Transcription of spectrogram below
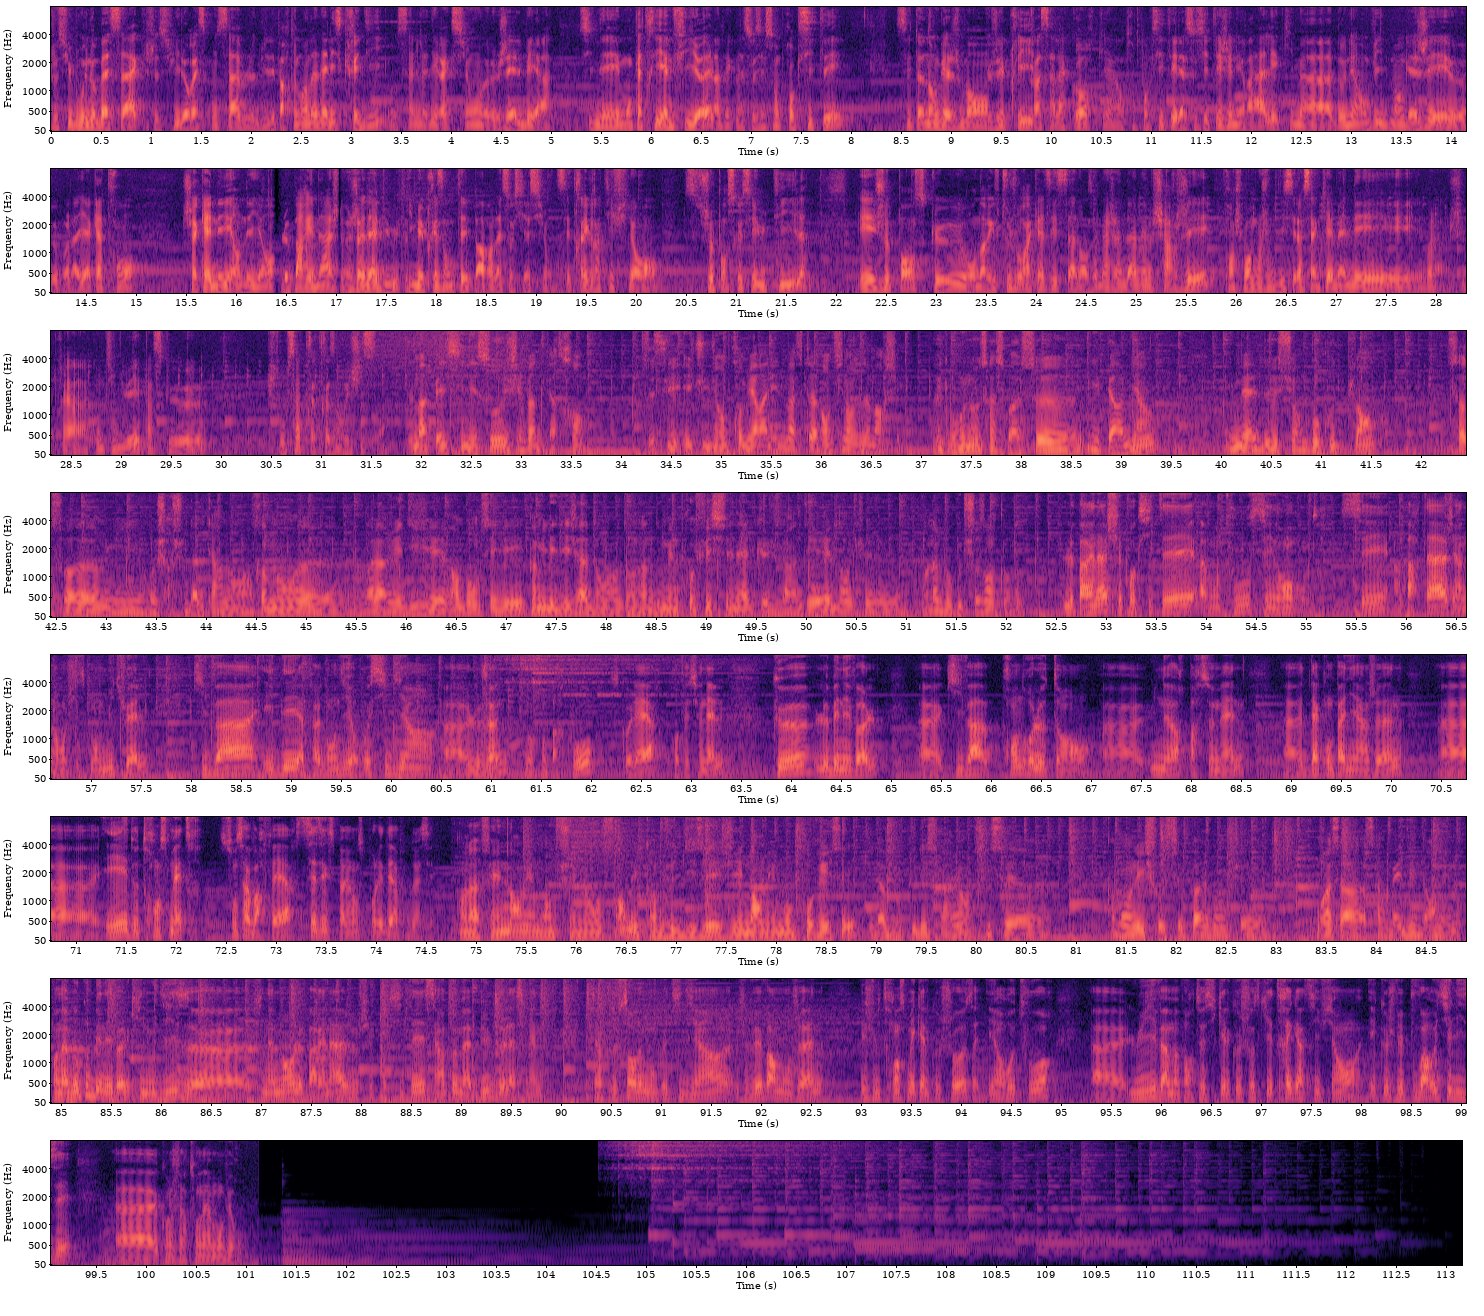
Je suis Bruno Bassac, je suis le responsable du département d'analyse crédit au sein de la direction euh, GLBA. Ciné est mon quatrième filleul avec l'association Proxité. C'est un engagement que j'ai pris grâce à l'accord qu'il y a entre Proxité et la Société Générale et qui m'a donné envie de m'engager euh, voilà, il y a 4 ans, chaque année en ayant le parrainage d'un jeune adulte qui m'est présenté par l'association. C'est très gratifiant, je pense que c'est utile et je pense qu'on arrive toujours à caser ça dans un agenda même chargé. Franchement, moi je vous dis, c'est la cinquième année et voilà, je suis prêt à continuer parce que je trouve ça très très enrichissant. Je m'appelle Sinesso, j'ai 24 ans. Je suis étudiant en première année de master en finance de marché. Avec Bruno, ça se passe euh, hyper bien. Il m'aide sur beaucoup de plans, que ce soit dans mes recherches d'alternance, comment euh, voilà, rédiger un bon CV. Comme il est déjà dans, un domaine professionnel que je veux intégrer, donc euh, on a beaucoup de choses en commun. Le parrainage chez Proxité, avant tout, c'est une rencontre. C'est un partage et un enrichissement mutuel qui va aider à faire grandir aussi bien le jeune dans son parcours scolaire, professionnel, que le bénévole euh, qui va prendre le temps, euh, une heure par semaine, euh, d'accompagner un jeune et de transmettre son savoir-faire, ses expériences pour l'aider à progresser. On a fait énormément de chemin ensemble et comme je le disais, j'ai énormément progressé. Il a beaucoup d'expérience, il sait comment les choses se passent, donc moi ça, ça m'aide énormément. On a beaucoup de bénévoles qui nous disent finalement le parrainage chez Proxité c'est un peu ma bulle de la semaine. C'est-à-dire que je sors de mon quotidien, je vais voir mon jeune et je lui transmets quelque chose et en retour, euh, lui va m'apporter aussi quelque chose qui est très gratifiant et que je vais pouvoir utiliser euh, quand je vais retourner à mon bureau.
